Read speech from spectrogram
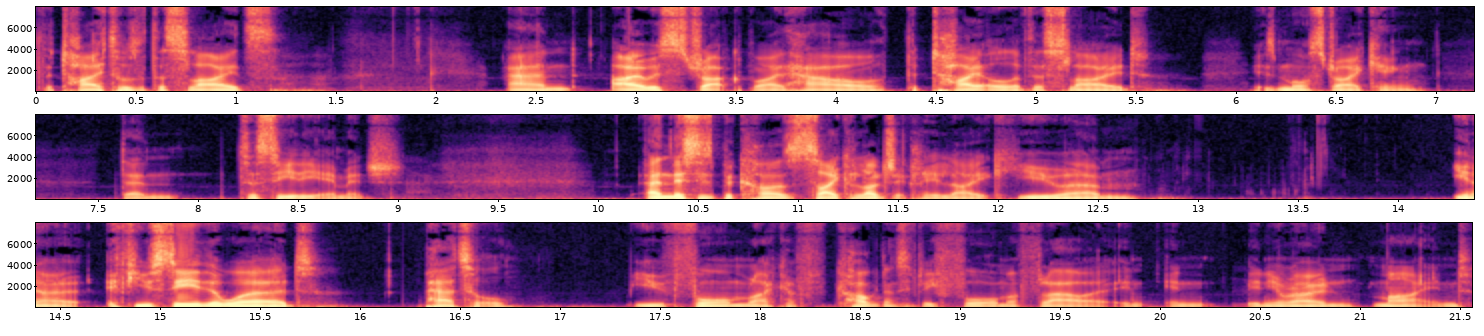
the titles of the slides, and I was struck by how the title of the slide is more striking than to see the image. And this is because psychologically, like you, um, you know, if you see the word petal, you form like a cognitively form a flower in, in, in your own mind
